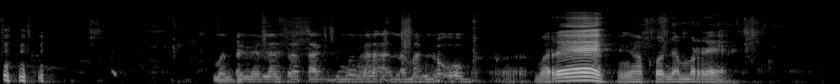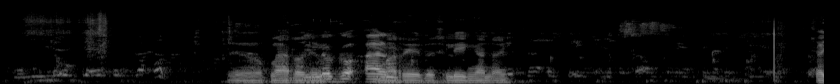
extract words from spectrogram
Mantin na lang sa tag mga laman loob. Mare, nga po na mare. Yo, klaro yung mare do silingan ay. Sa,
